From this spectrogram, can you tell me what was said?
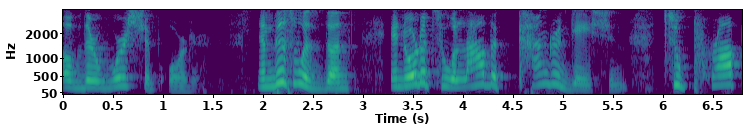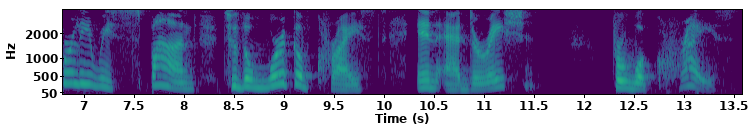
of their worship order. And this was done in order to allow the congregation to properly respond to the work of Christ in adoration for what Christ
